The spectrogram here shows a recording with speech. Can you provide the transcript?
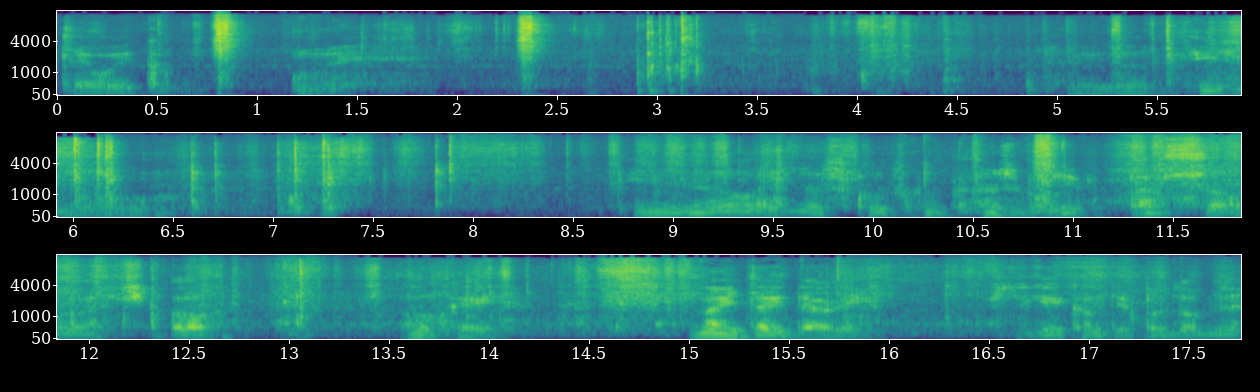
tyłyką. I znowu. I znowu aż do skutku, aż będzie pasować. O, okej. No i tak dalej. Wszystkie kąty podobne.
